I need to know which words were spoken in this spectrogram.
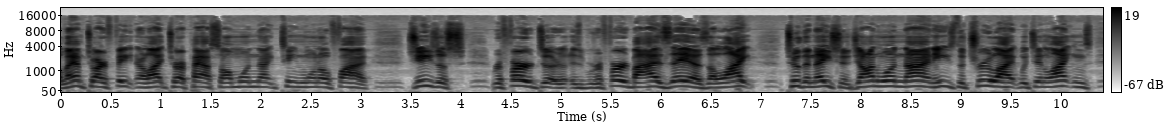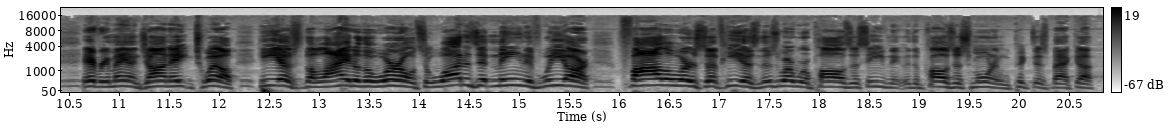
a lamp to our feet and a light to our path. Psalm 119, 105. Jesus referred to is referred by Isaiah as a light to the nations. John 1 9, He's the true light which enlightens every man. John 8 12, He is the light of the world. So what does it mean if we are followers of His? And this is where we'll pause this evening, the pause this morning. We'll pick this back up.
